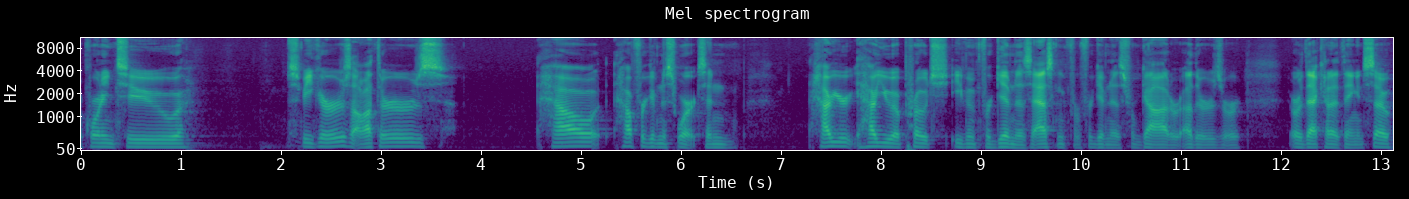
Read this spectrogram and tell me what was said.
according to speakers, authors, how how forgiveness works and how you how you approach even forgiveness, asking for forgiveness from God or others or or that kind of thing. And so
